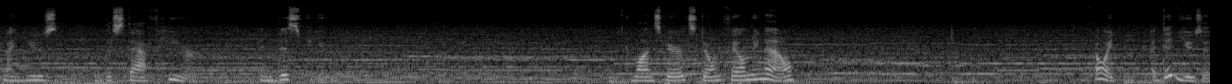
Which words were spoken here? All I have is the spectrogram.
Can I use the staff here, in this view? Come on, spirits, don't fail me now. Oh, I, I did use it.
